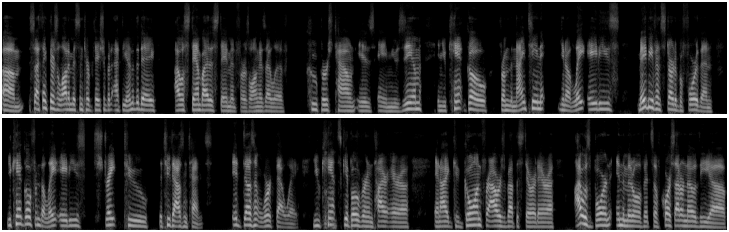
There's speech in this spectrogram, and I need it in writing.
Um, so I think there's a lot of misinterpretation. But at the end of the day, I will stand by this statement for as long as I live. Cooperstown is a museum, and you can't go from the 19, you know, late 80s, maybe even started before then. You can't go from the late 80s straight to the 2010s. It doesn't work that way. You mm-hmm. can't skip over an entire era. And I could go on for hours about the steroid era. I was born in the middle of it, so of course I don't know the uh,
